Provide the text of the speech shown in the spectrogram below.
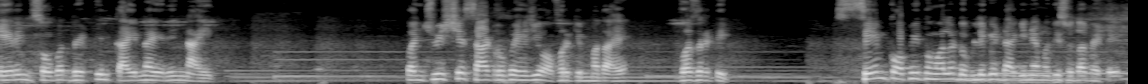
एअरिंग सोबत भेटतील काहींना एअरिंग नाही. पंचवीसशे साठ रुपये ही जी ऑफर किंमत आहे वजरटी सेम कॉपी तुम्हाला डुप्लिकेट दागिन्यामध्ये सुद्धा भेटेल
